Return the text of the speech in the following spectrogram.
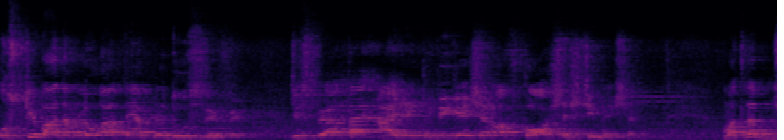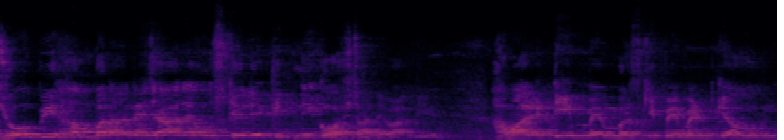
उसके बाद हम लोग आते हैं अपने दूसरे पे, जिस पे आता है आइडेंटिफिकेशन ऑफ़ कॉस्ट एस्टिमेशन मतलब जो भी हम बनाने जा रहे हैं, उसके लिए कितनी कॉस्ट आने वाली है? हमारे टीम मेंबर्स की पेमेंट क्या होगी?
